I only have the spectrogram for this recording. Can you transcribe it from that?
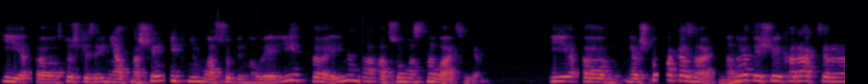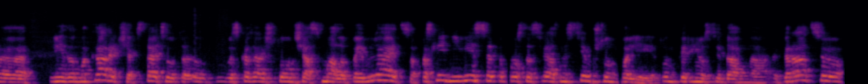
и э, с точки зрения отношения к нему, особенно у элит, именно отцом-основателем. И э, что показательно? Ну, это еще и характер э, Леонида Макарыча. Кстати, вот э, вы сказали, что он сейчас мало появляется. Последние месяцы это просто связано с тем, что он болеет. Он перенес недавно операцию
